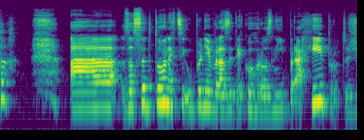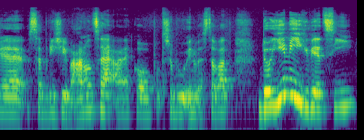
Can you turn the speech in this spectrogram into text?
A zase do toho nechci úplně vrazit jako hrozný prachy, protože se blíží Vánoce a jako potřebuju investovat do jiných věcí,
